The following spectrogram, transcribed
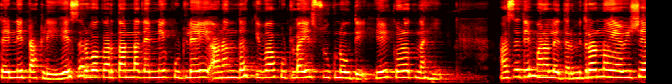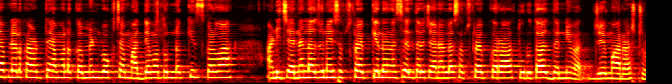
त्यांनी टाकले. हे सर्व करताना त्यांनी कुठलेही आनंद किंवा कुठलाही सुख नव्हते हे कळत नाही. असं ते म्हणाले. तर मित्रांनो याविषयी आपल्याला काय वाटतं आम्हाला कमेंट बॉक्सच्या माध्यमातून नक्कीच कळवा. आणि चॅनलला अजूनही सबस्क्राईब केलं नसेल तर चॅनलला सबस्क्राईब करा. तुर्तास धन्यवाद. जय महाराष्ट्र.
